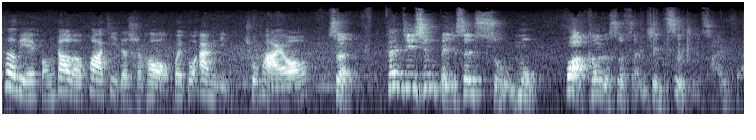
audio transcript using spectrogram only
特别逢到了化忌的时候，会不按理出牌哦。是，天机星本身属木，化科的是展现自己的才华，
